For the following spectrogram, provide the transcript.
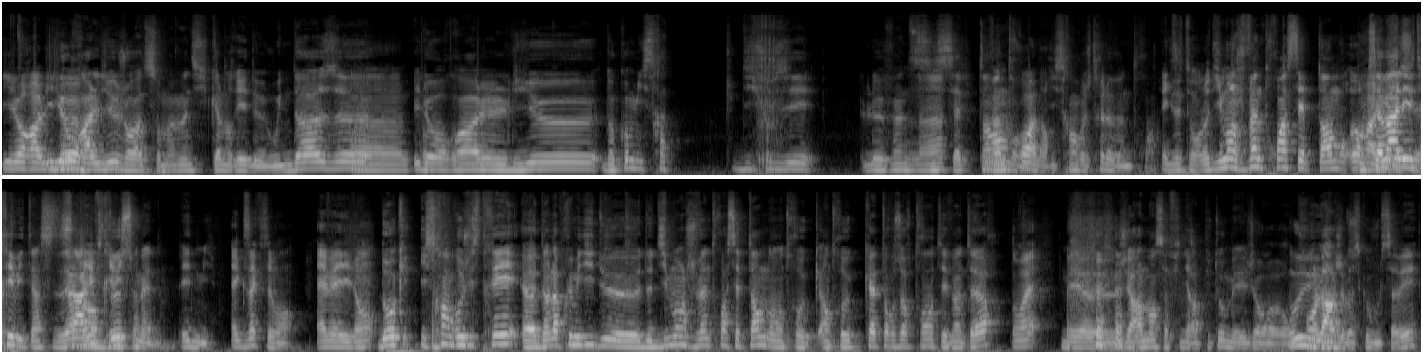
il aura lieu. il aura lieu, je regarde sur ma magnifique calendrier de Windows. euh, il aura lieu. Donc, comme il sera diffusé le 26 Là, septembre, 23 alors. il sera enregistré le 23. Exactement. Le dimanche 23 septembre aura Donc, ça lieu va le aller très vite, hein, Ça arrive dans très deux vite, hein. semaines et demie. Exactement. Eh ben, dis donc. Donc, il sera enregistré euh, dans l'après-midi de, de dimanche 23 septembre, entre, entre 14h30 et 20h. Ouais. Mais euh, généralement, ça finira plus tôt, mais genre, on Oui, prend oui, large oui. parce que vous le savez.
